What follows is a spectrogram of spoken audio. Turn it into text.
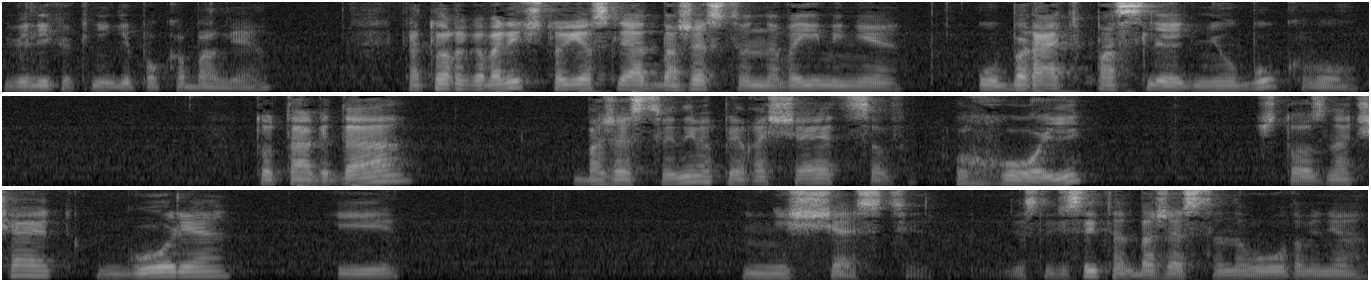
великой книги по Кабале, который говорит, что если от божественного имени убрать последнюю букву, то тогда божественное имя превращается в гой, что означает горе и несчастье. Если действительно от божественного уровня,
